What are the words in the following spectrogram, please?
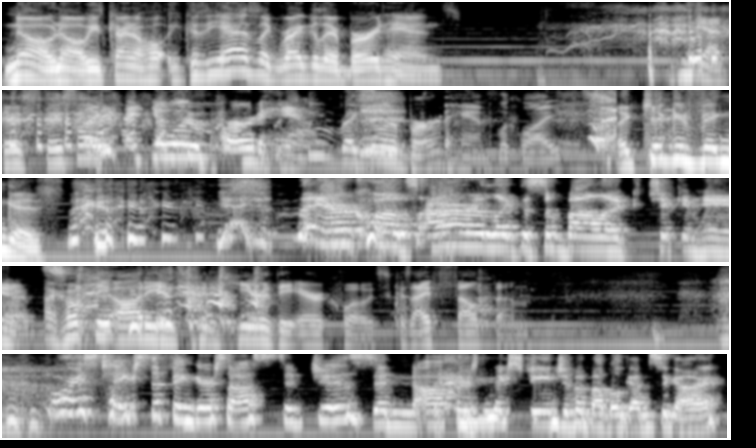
No, no, he's kind of because he has like regular bird hands. Yeah, there's there's like Regular bird hands. What do regular bird hands look like? like chicken fingers. Yeah, The air quotes are like the symbolic chicken hands. I hope the audience could hear the air quotes because I felt them. Boris takes the finger sausages and offers an exchange of a bubblegum cigar.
